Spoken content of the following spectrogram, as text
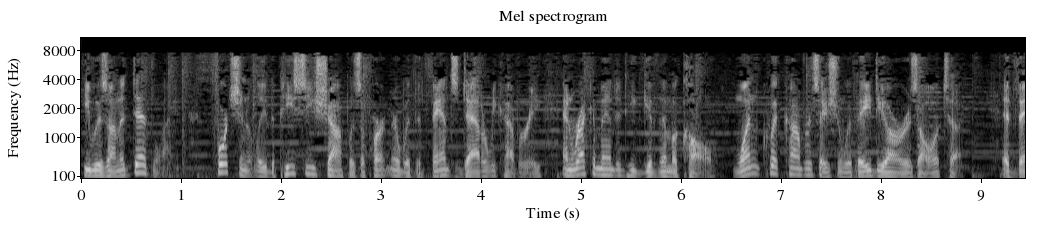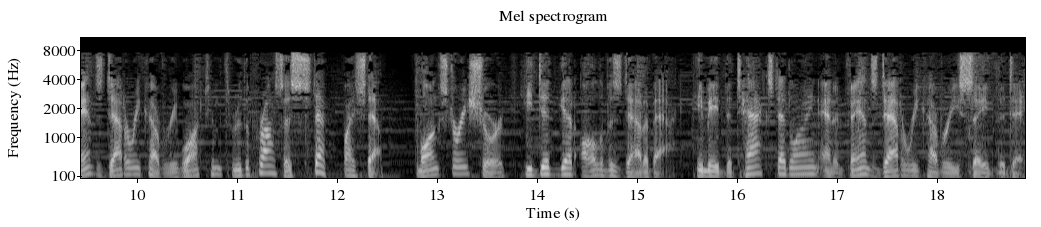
He was on a deadline. Fortunately, the PC shop was a partner with Advanced Data Recovery and recommended he give them a call. One quick conversation with ADR is all it took. Advanced Data Recovery walked him through the process step by step. Long story short, he did get all of his data back. He made the tax deadline and Advanced Data Recovery saved the day.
